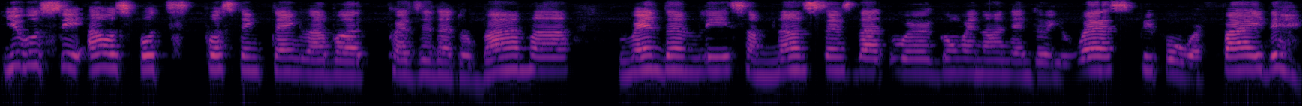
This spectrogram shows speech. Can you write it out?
you will see I was post posting things about President Obama, randomly some nonsense that were going on in the US. People were fighting.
